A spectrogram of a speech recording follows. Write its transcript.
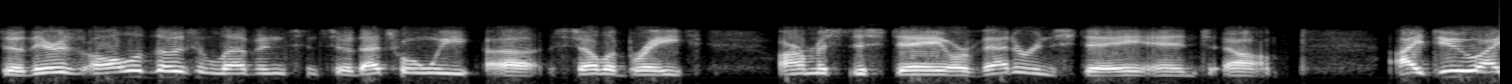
So there's all of those 11s, and so that's when we uh, celebrate Armistice Day or Veterans Day. And um, I do, I,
